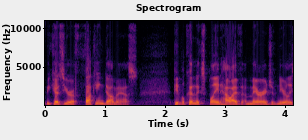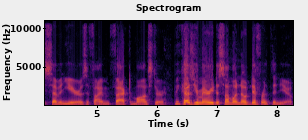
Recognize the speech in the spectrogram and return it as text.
because you're a fucking dumbass. People couldn't explain how I've a marriage of nearly seven years if I'm in fact a monster. Because you're married to someone no different than you.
